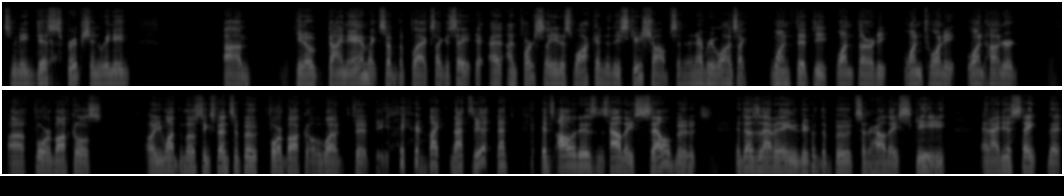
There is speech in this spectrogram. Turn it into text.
So we need description. Yeah. We need, um, you know, dynamics of the flex. Like I say, unfortunately, you just walk into these ski shops and then everyone it's like 150, 130, 120, 100, uh, four buckles. Oh, you want the most expensive boot? Four buckle, 150. like, that's it. That's, it's all it is, is how they sell boots It doesn't have anything to do with the boots and how they ski. And I just think that,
